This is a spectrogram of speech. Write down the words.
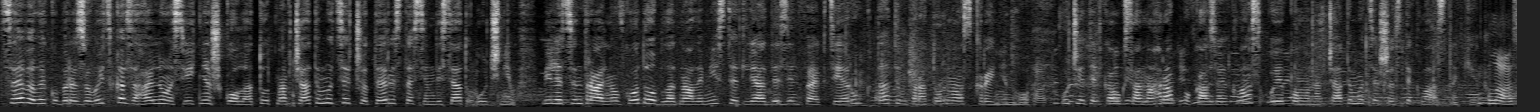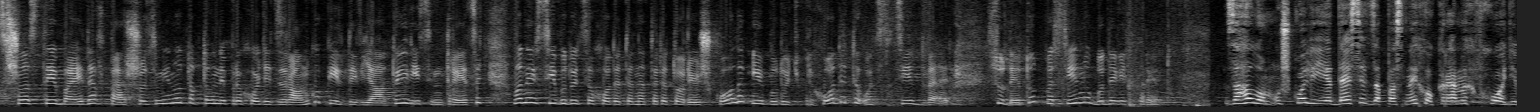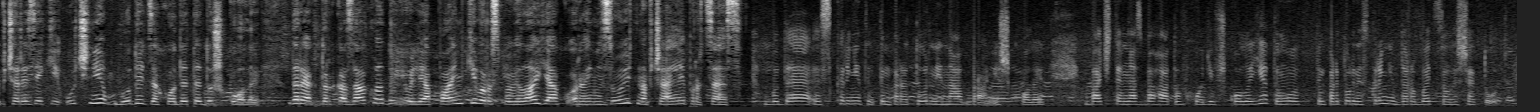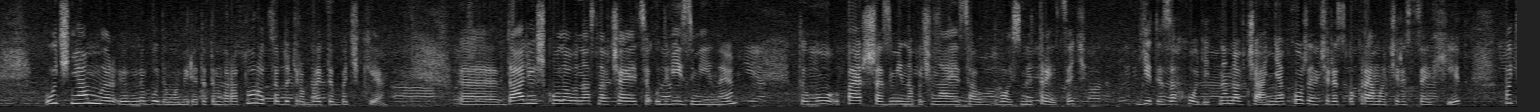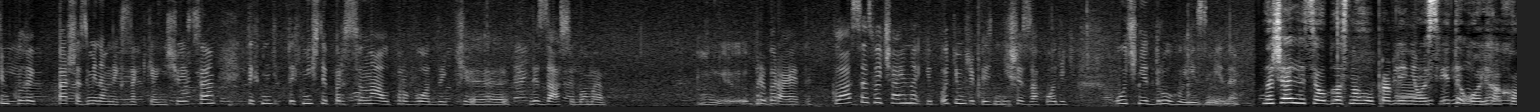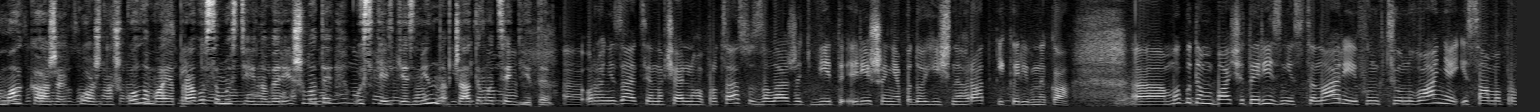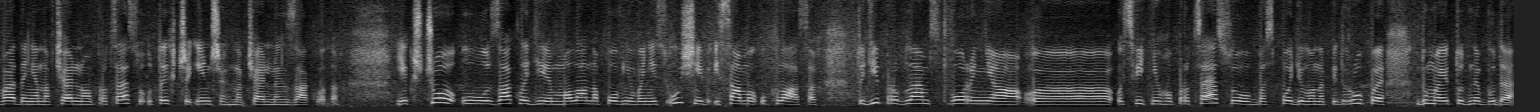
Це Великоберезовицька загальноосвітня школа. Тут навчатимуться 470 учнів. Біля центрального входу обладнали місце для дезінфекції рук та температурного скринінгу. Учителька Оксана Граб показує клас, у якому навчатимуться шестикласники. Клас 6 Б йде в першу зміну, тобто вони приходять зранку, пів дев'ятої, 8.30. Вони всі будуть заходити на територію школи і будуть приходити ось в ці двері. Сюди тут постійно буде відкрито. Загалом у школі є 10 запасних окремих входів, через які учні будуть заходити до школи. Директорка закладу Юлія Паньків розповіла, як організують навчальний процес. буде скринінг температурний на брамі школи. Бачите, в нас багато входів в школу є, тому температурний скринінг буде робитися лише тут. Учням ми не будемо міряти температуру, це будуть робити батьки. Е, Далі школа у нас навчається у дві зміни. Тому перша зміна починається в 8.30. Діти заходять на навчання, кожен через окремо через цей вхід. Потім, коли перша зміна в них закінчується, техні- технічний персонал проводить е, засобами прибирає класи, звичайно, і потім вже пізніше заходять учні другої зміни. Начальниця обласного управління освіти Ольга Хомак каже, кожна школа має право самостійно вирішувати, у скільки змін навчатимуться діти. Організація навчального процесу залежить від рішення педагогічних рад і керівника. Е, Ми будемо бачити різні сценарії функціонування і саме проведення навчального процесу у тих чи інших навчальних закладах. Якщо у закладі мала наповнюваність учнів і саме у класах, тоді проблем створення е, освітнього процесу без поділу на підгрупи, думаю, тут не буде.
